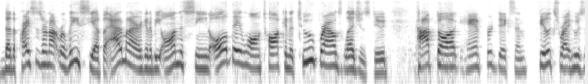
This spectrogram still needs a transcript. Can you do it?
Now, the prices are not released yet, but Adam and I are going to be on the scene all day long talking to two Browns legends, dude. Top dog, Hanford Dixon, Felix Wright, who's,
